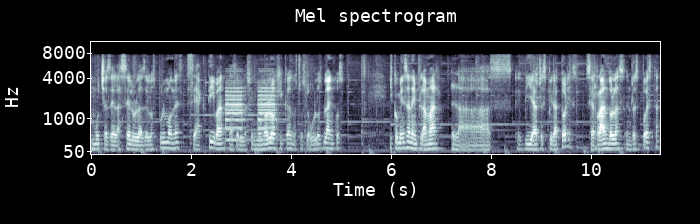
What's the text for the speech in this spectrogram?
muchas de las células de los pulmones se activan, las células inmunológicas, nuestros glóbulos blancos, y comienzan a inflamar las eh, vías respiratorias, cerrándolas en respuesta.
